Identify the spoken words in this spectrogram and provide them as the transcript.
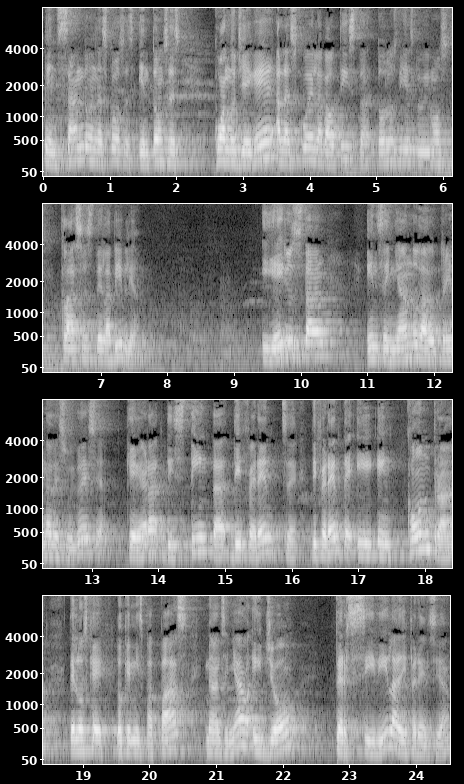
pensando en las cosas. Entonces, cuando llegué a la escuela bautista, todos los días tuvimos clases de la Biblia. Y ellos estaban enseñando la doctrina de su iglesia que era distinta, diferente, diferente y en contra de los que, lo que mis papás me han enseñado y yo percibí la diferencia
